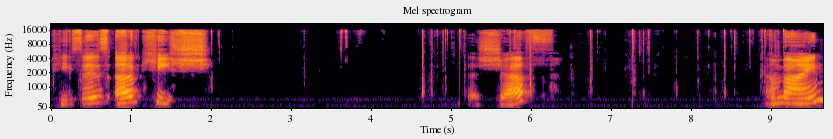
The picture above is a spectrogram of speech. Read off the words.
Pieces of quiche. The chef combined.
